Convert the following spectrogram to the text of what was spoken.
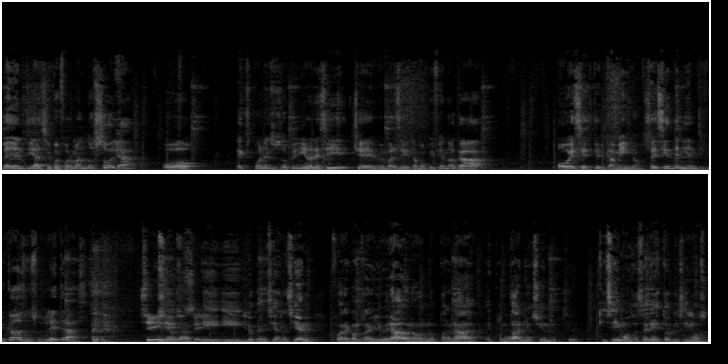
la identidad se fue formando sola o exponen sus opiniones y, che, me parece que estamos pifiando acá o es este el camino? ¿Se sienten identificados en sus letras? Sí, Sí, sí. Y, y lo que decías recién fue recontra deliberado, no, no para nada espontáneo, siento. Sí. Quisimos hacer esto, quisimos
